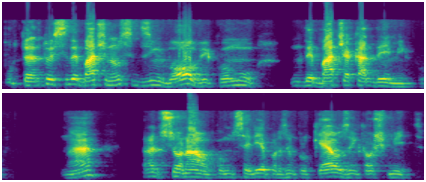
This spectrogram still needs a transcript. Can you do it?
portanto, esse debate não se desenvolve como um debate acadêmico, né? tradicional, como seria, por exemplo, Kelsen, Carl Schmitt.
